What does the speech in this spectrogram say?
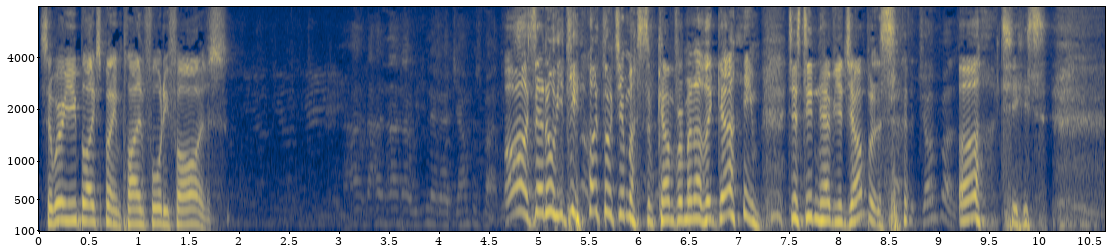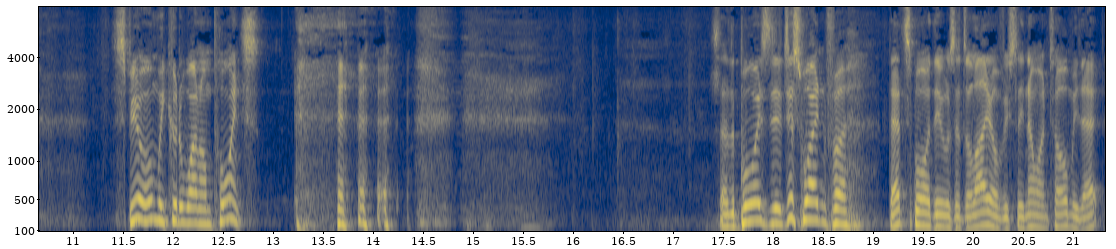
So where are you blokes been playing 45s? Oh, is that all you did? I thought you must have come from another game. Just didn't have your jumpers. jumpers. Oh, jeez. Them, we could have won on points. so the boys, they're just waiting for. That's why there was a delay, obviously. No one told me that.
